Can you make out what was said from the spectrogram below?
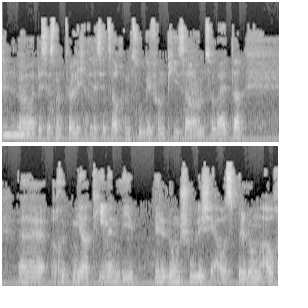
Mhm. Äh, das ist natürlich alles jetzt auch im Zuge von PISA und so weiter. Äh, rücken ja Themen wie Bildung, schulische Ausbildung, auch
